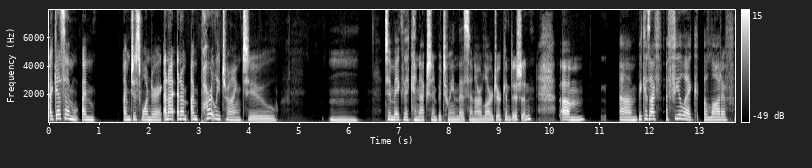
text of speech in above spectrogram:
I guess I'm I'm I'm just wondering and I and I'm I'm partly trying to mm, to make the connection between this and our larger condition um, um, because I, I feel like a lot of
